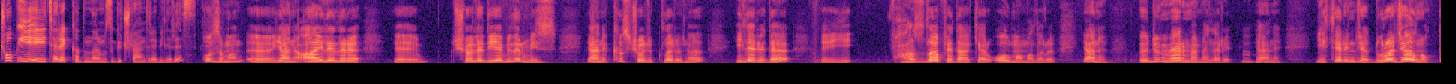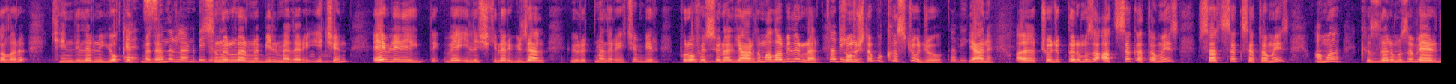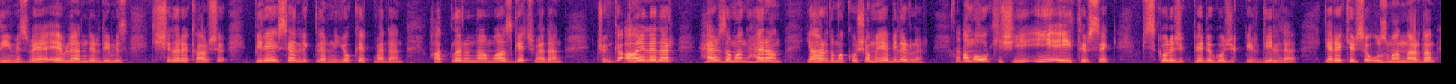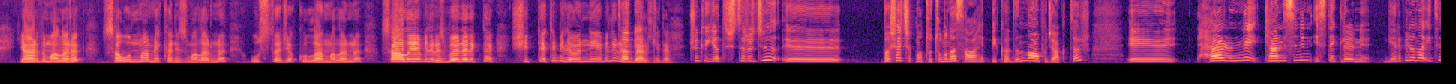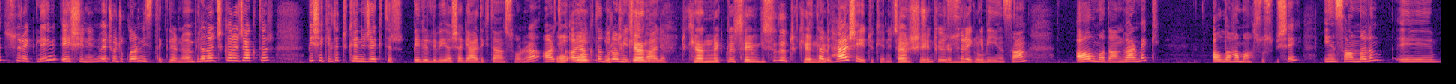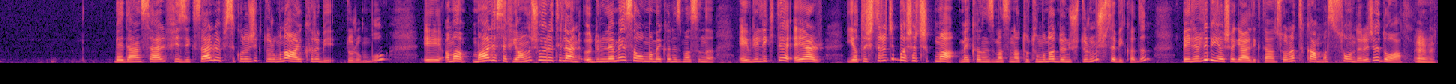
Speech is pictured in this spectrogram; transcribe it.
çok iyi eğiterek kadınlarımızı güçlendirebiliriz. O zaman e, yani ailelere e, şöyle diyebilir miyiz? Yani kız çocuklarını ileride e, fazla fedakar olmamaları, yani ödün vermemeleri, yani yeterince duracağı noktaları kendilerini yok Evet, etmeden sınırlarını sınırlarını bilmeleri için evliliği ve ilişkileri güzel yürütmeleri için bir profesyonel yardım alabilirler. Tabii ki. Sonuçta bu kız çocuğu. Tabii ki. Yani e, çocuklarımızı atsak atamayız, satsak satamayız ama kızlarımızı verdiğimiz veya evlendirdiğimiz kişilere karşı bireyselliklerini yok etmeden, haklarından vazgeçmeden çünkü aileler her zaman her an yardıma koşamayabilirler. Tabii Ama o kişiyi iyi eğitirsek, psikolojik, pedagojik bir dille, gerekirse uzmanlardan yardım alarak savunma mekanizmalarını ustaca kullanmalarını sağlayabiliriz. Böylelikle şiddeti bile önleyebiliriz Tabii belki ki. de. Çünkü yatıştırıcı e, başa çıkma tutumuna sahip bir kadın ne yapacaktır? E, her ne kendisinin isteklerini geri plana itip sürekli eşinin ve çocukların isteklerini ön plana çıkaracaktır. Bir şekilde tükenecektir belirli bir yaşa geldikten sonra. Artık O- o- ayakta o duramayacak tüken- hale. Tükenmekle sevgisi de E tükeniyor. tabii her şeyi tükenecek. Her şey Çünkü tükeniyor, sürekli doğru. bir insan almadan vermek Allah'a mahsus bir şey. İnsanların e, bedensel, fiziksel ve psikolojik durumuna aykırı bir durum bu. E, ama maalesef yanlış öğretilen ödünleme savunma mekanizmasını evlilikte eğer yatıştırıcı başa çıkma mekanizmasına, tutumuna dönüştürmüşse bir kadın belirli bir yaşa geldikten sonra tıkanması son derece doğal. Evet.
